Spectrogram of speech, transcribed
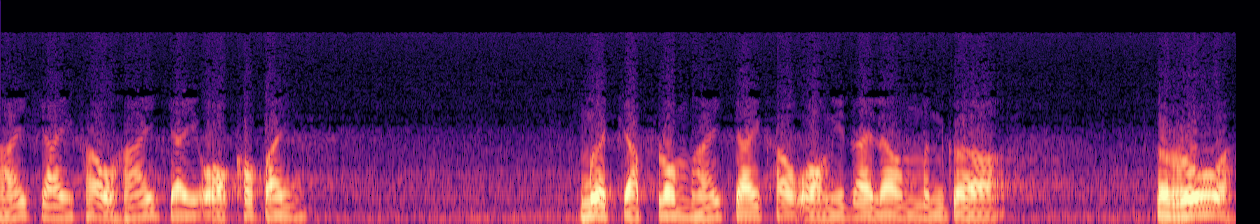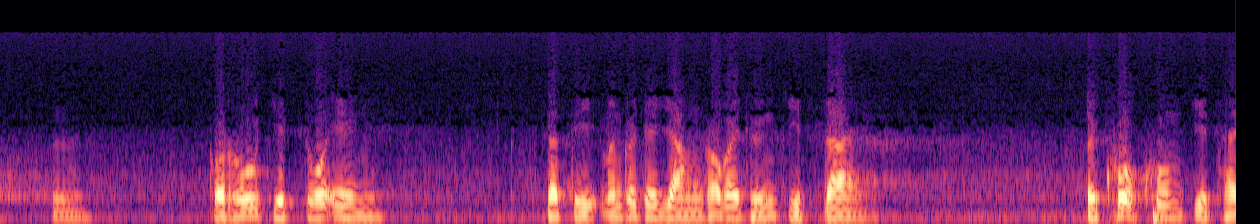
หายใจเข้าหายใจออกเข้าไป เมื่อจับลมหายใจเข้าออกนี้ได้แล้วมันก็รู้ก็รู้จิตตัวเอง สติมันก็จะยังเข้าไปถึงจิตได้ ไปควบคุมจิตให้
